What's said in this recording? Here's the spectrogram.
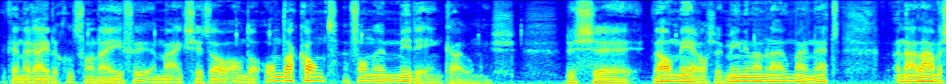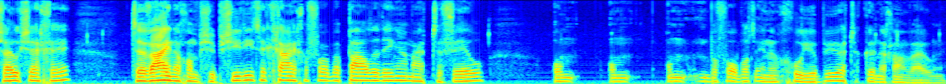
Ik kan er redelijk goed van leven, maar ik zit wel aan de onderkant van de middeninkomens. Dus uh, wel meer als het minimumloon, maar net, nou laten we zo zeggen, te weinig om subsidie te krijgen voor bepaalde dingen, maar te veel om, om, om bijvoorbeeld in een goede buurt te kunnen gaan wonen.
